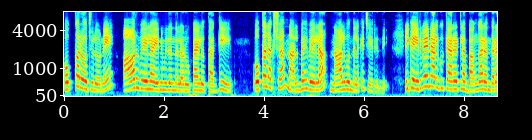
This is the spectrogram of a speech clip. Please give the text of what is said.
ఒక్క రోజులోనే ఆరు వేల ఎనిమిది వందల రూపాయలు తగ్గి ఒక లక్ష నలభై వేల నాలుగు వందలకి చేరింది. ఇక ఇరవై నాలుగు క్యారెట్ల బంగారం ధర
